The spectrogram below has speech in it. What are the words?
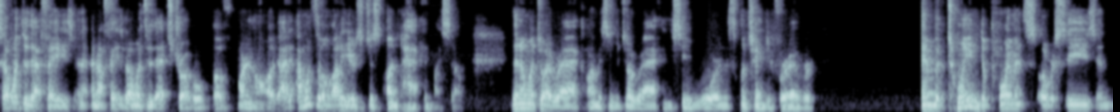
so I went through that phase, and not phase, but I went through that struggle of learning how. I, I went through a lot of years of just unpacking myself. Then I went to Iraq, Army sent me to Iraq, and you see war, and it's going to change you forever. And between deployments overseas and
